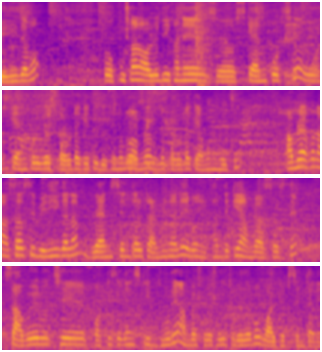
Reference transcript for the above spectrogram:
বেরিয়ে যাব। তো পুষান অলরেডি এখানে স্ক্যান করছে। স্ক্যান করে জাস্ট ফটোটাকে একটু দেখে নেব আমরা, আমাদের ফটোটা কেমন হয়েছে। আমরা এখন আস্তে আস্তে বেরিয়ে গেলাম গ্র্যান্ড সেন্ট্রাল টার্মিনালে এবং এখান থেকে আমরা আস্তে আস্তে সাবওয়ের হচ্ছে ফর্টি সেকেন্ড স্ট্রিট ধরে আমরা সরাসরি চলে যাব ওয়ার্ল্ড ট্রেড সেন্টারে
